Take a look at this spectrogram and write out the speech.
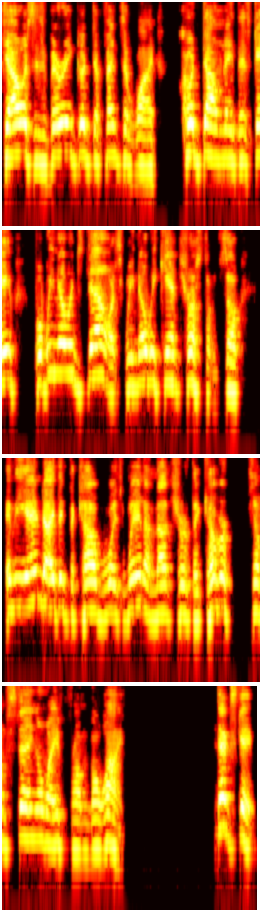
Dallas is very good defensive line, could dominate this game, but we know it's Dallas. We know we can't trust them. So in the end, I think the Cowboys win. I'm not sure if they cover, so I'm staying away from the line. Next game.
